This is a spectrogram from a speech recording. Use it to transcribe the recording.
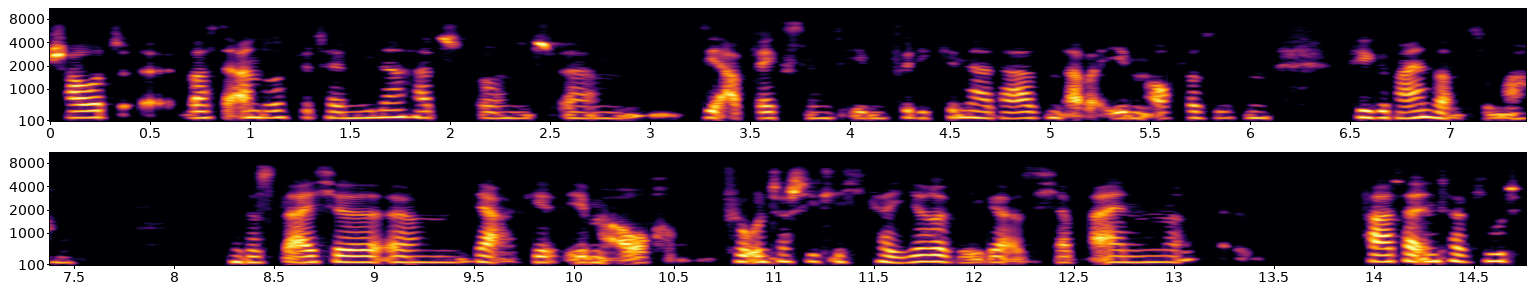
schaut, äh, was der andere für Termine hat und ähm, sie abwechselnd eben für die Kinder da sind, aber eben auch versuchen, viel gemeinsam zu machen. Und das Gleiche ähm, ja, gilt eben auch für unterschiedliche Karrierewege. Also ich habe einen Vater interviewt,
